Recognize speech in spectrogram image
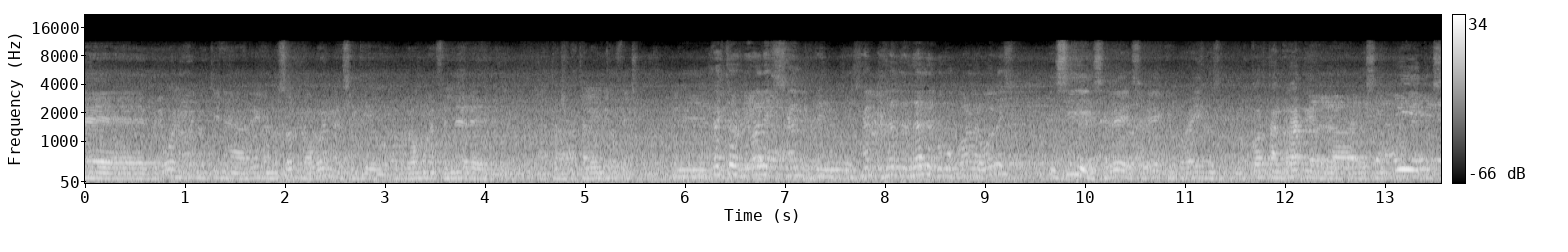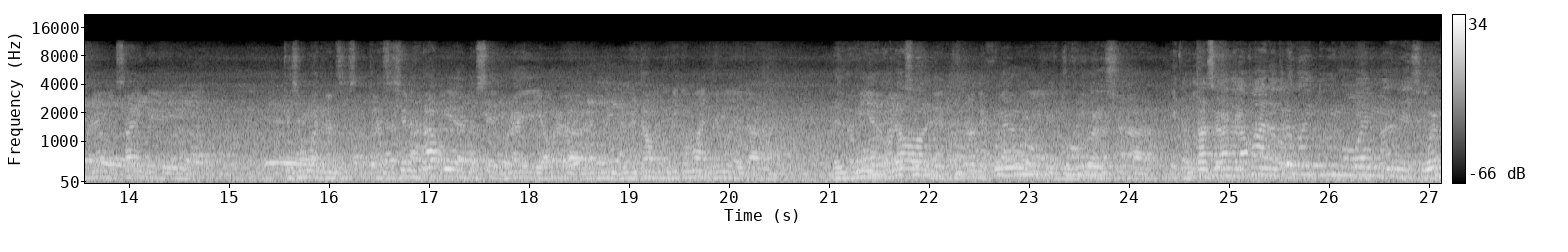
Eh, pero bueno, él nos tiene arriba nosotros, a bueno, así que lo vamos a defender eh, hasta, hasta la última fecha. El resto de los rivales ya han, ya empezado a entenderlo cómo jugar los goles. Y sí, se ve, se ve que por ahí nos, nos cortan rápido la- los circuitos, sabemos, saben que, que transiciones rápidas, entonces por ahí ahora hemos implementado un poquito más el tema de la- del dominio del balón, del control de juego, y, bueno, ya están sacando la mano, creo que hoy tuvimos buen, buen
